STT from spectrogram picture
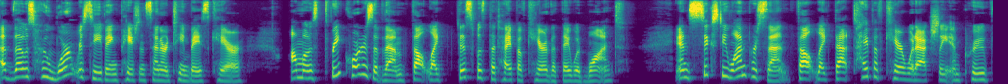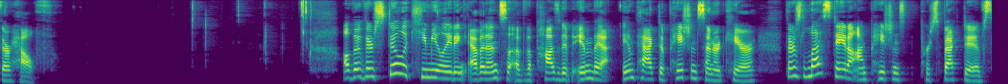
Of those who weren't receiving patient-centered team-based care, almost three quarters of them felt like this was the type of care that they would want. And 61% felt like that type of care would actually improve their health. Although there's still accumulating evidence of the positive impact of patient-centered care, there's less data on patients' perspectives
